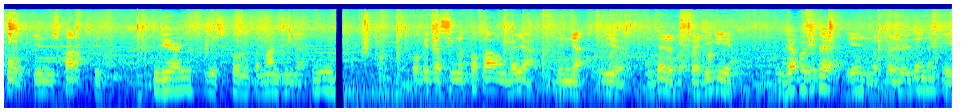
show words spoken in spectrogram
Oh, din wis parek din. Iya ayo. Wis kok kita mancing ya. Kok kita sing ngetok lawang baya, din ya. Iya. Nanti ada dok dikit. Siapa kita ya? Iya, dok dikit lagi.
